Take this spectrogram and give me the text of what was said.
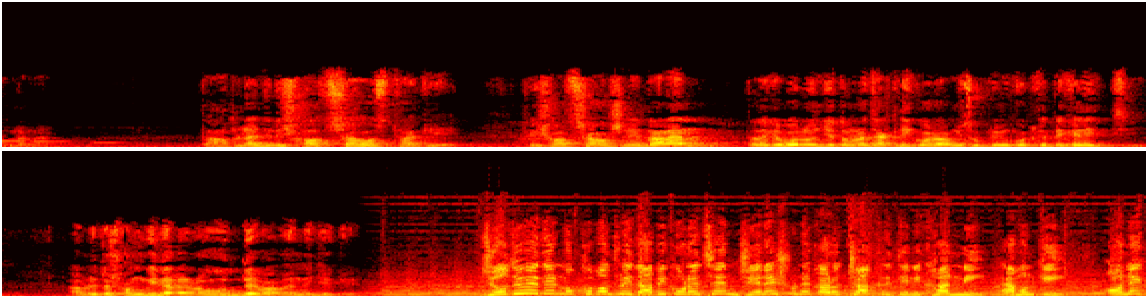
আপনারা। তা আপনার যদি সৎসাহস থাকে সেই সৎসাহস নিয়ে দাঁড়ান। তাদেরকে বলুন যে তোমরা চাকরি করো আমি সুপ্রিম কোর্টকে দেখে নিচ্ছি। আপনি তো সংবিধানেরও উদ্যোগ পাবেন নিজেকে। যদিও এদিন মুখ্যমন্ত্রী দাবি করেছেন জেনে শুনে কারও চাকরি তিনি খাননি। এমনকি অনেক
